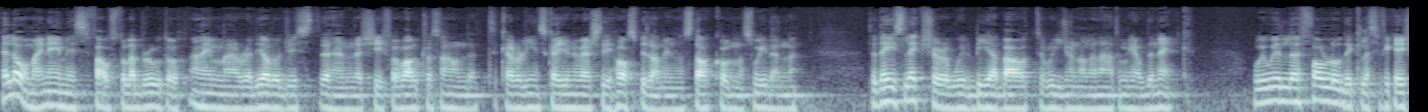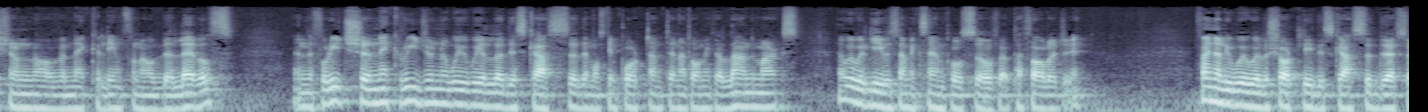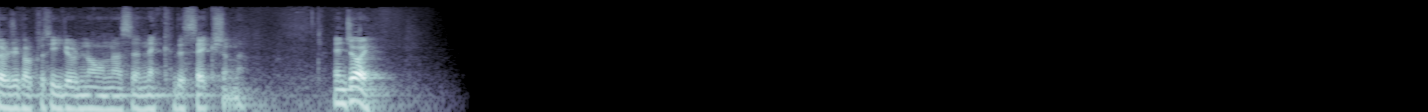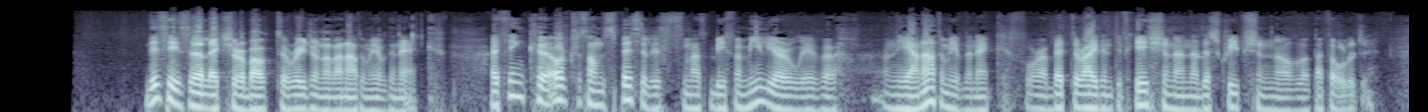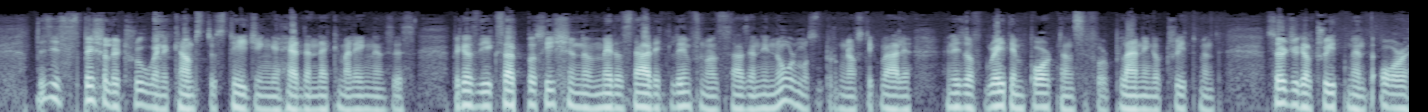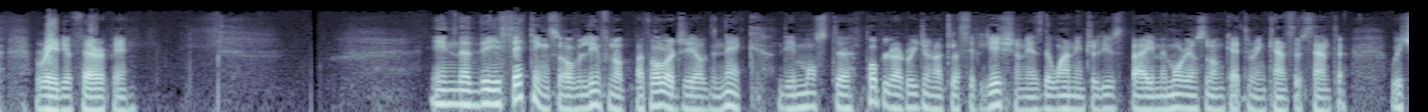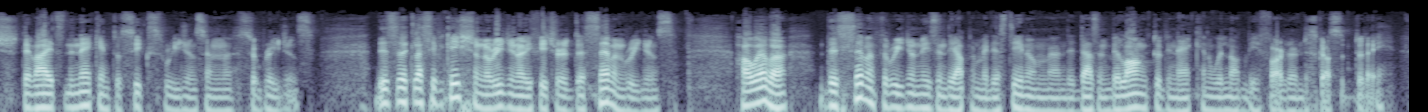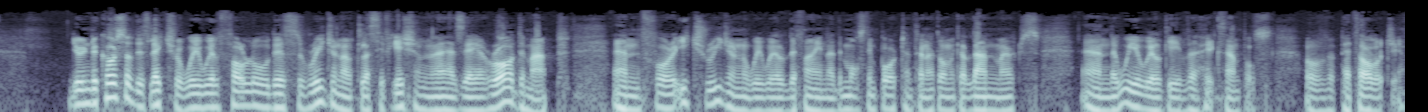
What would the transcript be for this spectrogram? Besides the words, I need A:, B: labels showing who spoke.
A: Hello, my name is Fausto Labruto. I'm a radiologist and the chief of ultrasound at Karolinska University Hospital in Stockholm, Sweden. Today's lecture will be about regional anatomy of the neck. We will follow the classification of neck lymph node levels, and for each neck region we will discuss the most important anatomical landmarks, and we will give some examples of pathology. Finally, we will shortly discuss the surgical procedure known as a neck dissection. Enjoy! This is a lecture about the regional anatomy of the neck. I think uh, ultrasound specialists must be familiar with uh, the anatomy of the neck for a better identification and a description of pathology. This is especially true when it comes to staging head and neck malignancies, because the exact position of metastatic lymph nodes has an enormous prognostic value and is of great importance for planning of treatment, surgical treatment or radiotherapy. In the, settings of lymph node pathology of the neck, the most uh, popular regional classification is the one introduced by Memorial Sloan Kettering Cancer Center, which divides the neck into six regions and uh, subregions. This uh, classification originally featured seven regions. However, the seventh region is in the upper mediastinum and it doesn't belong to the neck and will not be further discussed today. During the course of this lecture, we will follow this regional classification as a road map and for each region we will define uh, the most important anatomical landmarks and we will give uh, examples of pathology.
